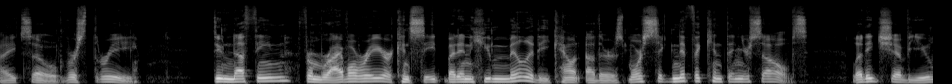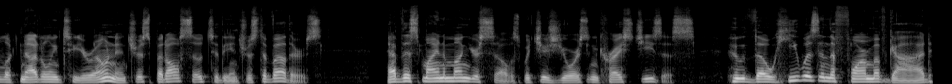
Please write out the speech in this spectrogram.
right? So, verse 3 do nothing from rivalry or conceit, but in humility count others more significant than yourselves. Let each of you look not only to your own interest, but also to the interest of others. Have this mind among yourselves, which is yours in Christ Jesus, who, though he was in the form of God,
